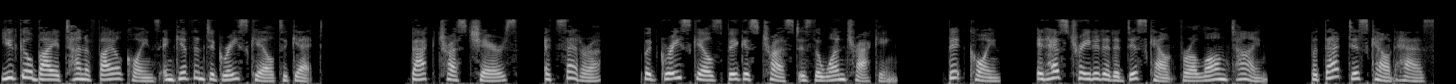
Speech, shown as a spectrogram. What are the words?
You'd go buy a ton of Filecoins and give them to Grayscale to get back trust shares, etc. But Grayscale's biggest trust is the one tracking Bitcoin, it has traded at a discount for a long time, but that discount has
